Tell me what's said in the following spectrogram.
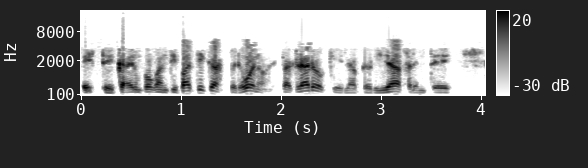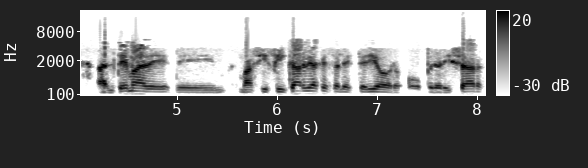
este, caer un poco antipáticas, pero bueno, está claro que la prioridad frente al tema de, masificar viajes al exterior o priorizar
